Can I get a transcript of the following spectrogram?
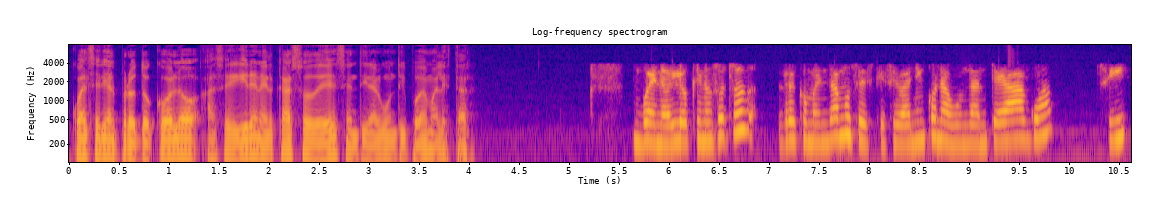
¿cuál sería el protocolo a seguir en el caso de sentir algún tipo de malestar? Bueno, lo que nosotros recomendamos es que se bañen con abundante agua, ¿sí?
